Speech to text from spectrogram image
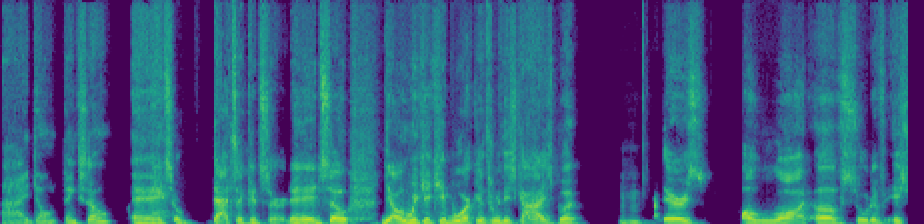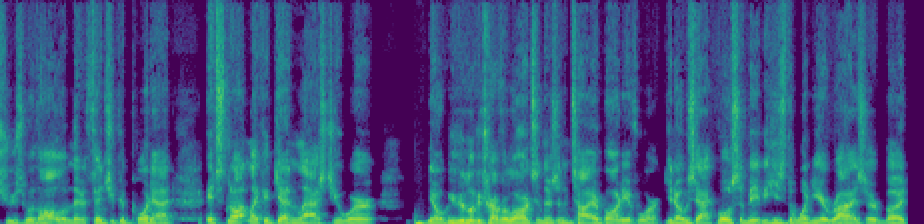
I don't think so. And so that's a concern. And so, you know, we could keep working through these guys, but mm-hmm. there's a lot of sort of issues with all of them. There are things you could point at. It's not like again last year where you know you could look at Trevor Lawrence and there's an entire body of work. You know Zach Wilson, maybe he's the one year riser, but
